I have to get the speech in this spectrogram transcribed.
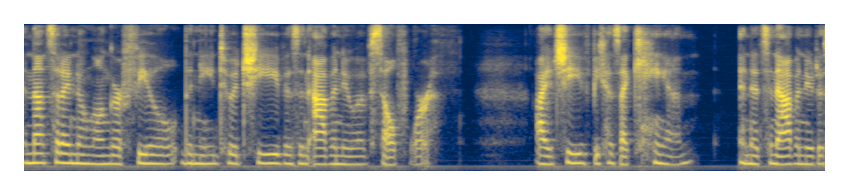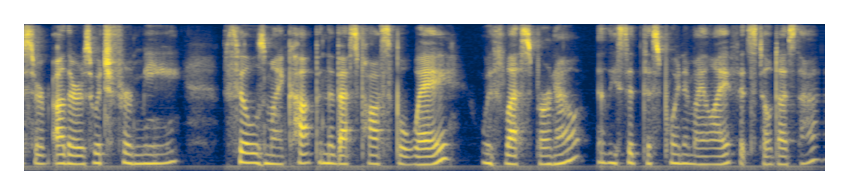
And that's that I no longer feel the need to achieve as an avenue of self worth. I achieve because I can, and it's an avenue to serve others, which for me fills my cup in the best possible way with less burnout. At least at this point in my life, it still does that.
